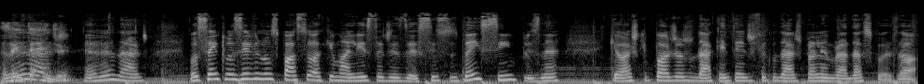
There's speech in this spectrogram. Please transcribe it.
É Você verdade, entende? É verdade. Você, inclusive, nos passou aqui uma lista de exercícios bem simples, né? Que eu acho que pode ajudar quem tem dificuldade para lembrar das coisas. Ó,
